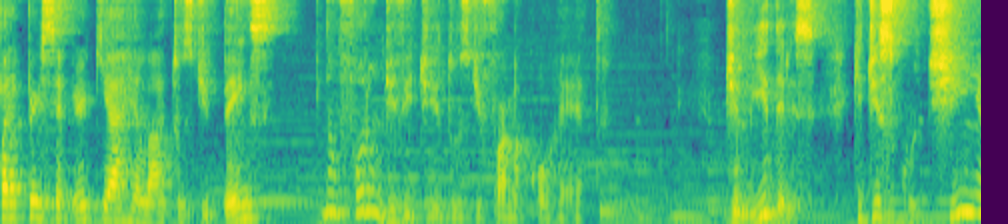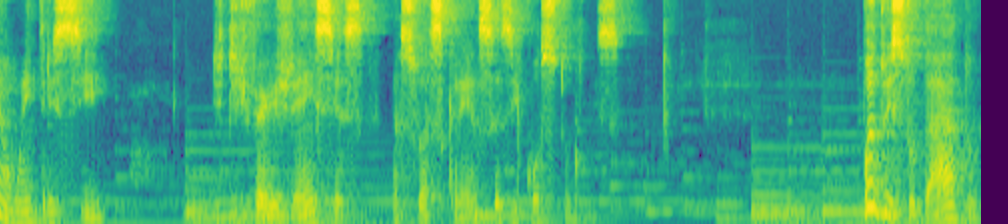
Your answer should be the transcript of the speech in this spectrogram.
para perceber que há relatos de bens que não foram divididos de forma correta, de líderes que discutiam entre si, de divergências nas suas crenças e costumes. Quando estudado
